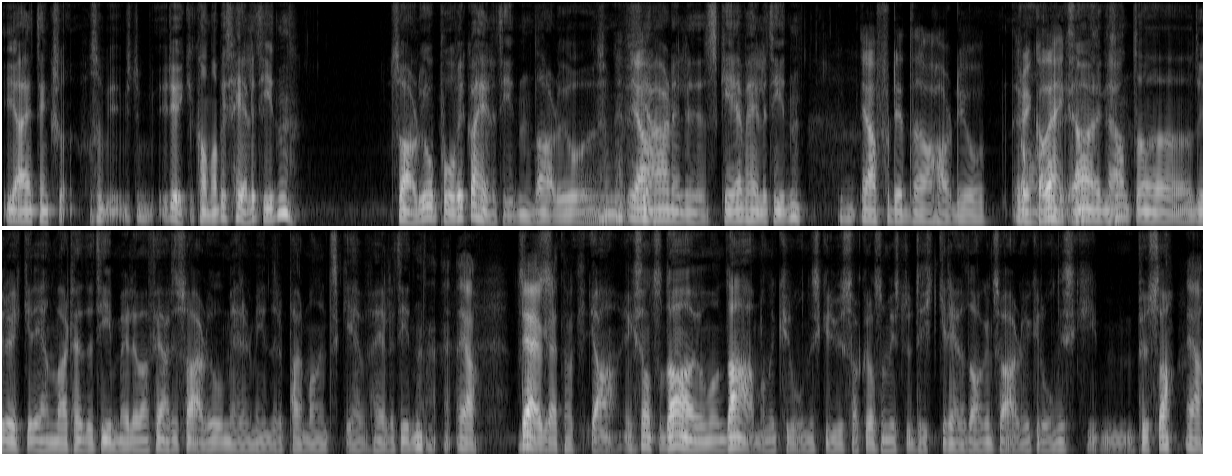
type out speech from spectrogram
jeg tenker så altså, Hvis du røyker cannabis hele tiden, så er du jo påvirka hele tiden. Da er du jo som Ja. fjern eller skev hele tiden. Ja, fordi da har du jo røyka det, ikke sant? Ja, ikke sant? Og du røyker én hver tredje time eller hver fjerde, så er du jo mer eller mindre permanent skev hele tiden. Ja. Det er jo greit nok. Ja, ikke sant? Så da er, jo, da er man en kronisk rus. Akkurat som hvis du drikker hele dagen, så er du kronisk pussa. Ja.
